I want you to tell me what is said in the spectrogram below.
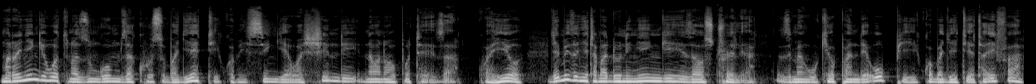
Mara nyingi huwa tunazungumza kuhusu bajeti kwa misingi ya washindi na wanaopoteza. Kwa hiyo jamii zenye tamaduni nyingi za Australia zimeangukia upande upi kwa bajeti ya taifa?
